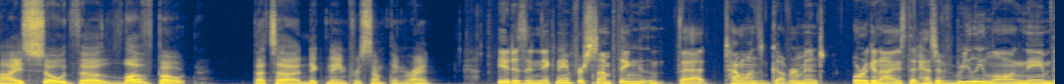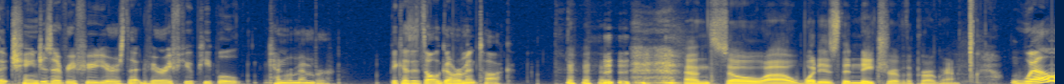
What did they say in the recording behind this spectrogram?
Hi, so the Love Boat, that's a nickname for something, right? It is a nickname for something that Taiwan's government organized that has a really long name that changes every few years that very few people can remember because it's all government talk. and so, uh, what is the nature of the program? Well,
